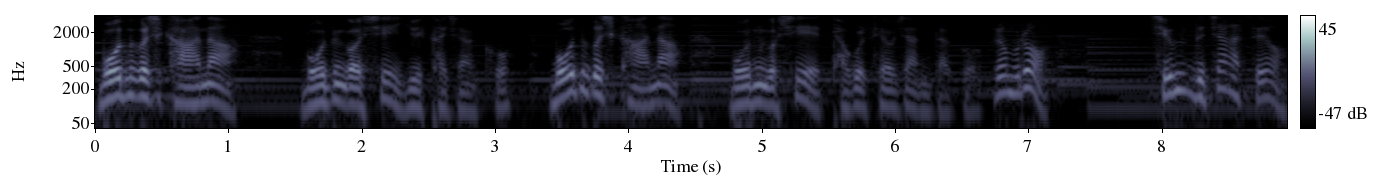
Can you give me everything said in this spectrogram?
모든 것이 가하나 모든 것이 유익하지 않고 모든 것이 가하나 모든 것이 덕을 세우지 않는다고. 그러므로 지금도 늦지 않았어요.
